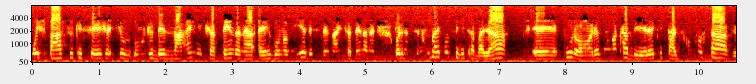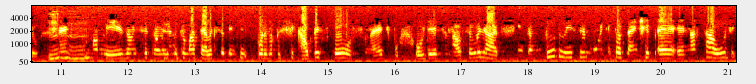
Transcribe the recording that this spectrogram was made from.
um espaço que seja, que, onde o design te atenda, né, a ergonomia desse design te atenda, né? Por exemplo, você não vai conseguir trabalhar é, por horas numa cadeira que está desconfortável, né? uhum. né? Uma mesa onde você está olhando para uma tela que você tem que, por exemplo, esticar o pescoço, né? Tipo, ou direcionar o seu olhar. Então, tudo isso é muito importante é, é na saúde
